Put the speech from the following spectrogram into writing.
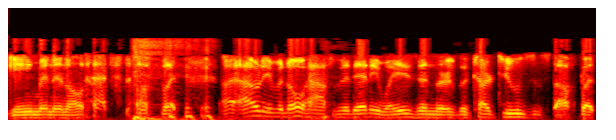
gaming and all that stuff, but I, I don't even know half of it anyways, and the, the cartoons and stuff. But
